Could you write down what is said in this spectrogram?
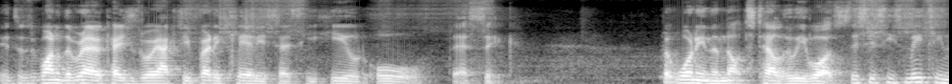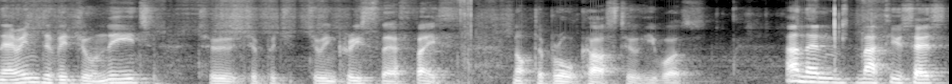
it was one of the rare occasions where he actually very clearly says he healed all their sick but warning them not to tell who he was. This is he's meeting their individual needs to, to, to increase their faith, not to broadcast who he was. And then Matthew says,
